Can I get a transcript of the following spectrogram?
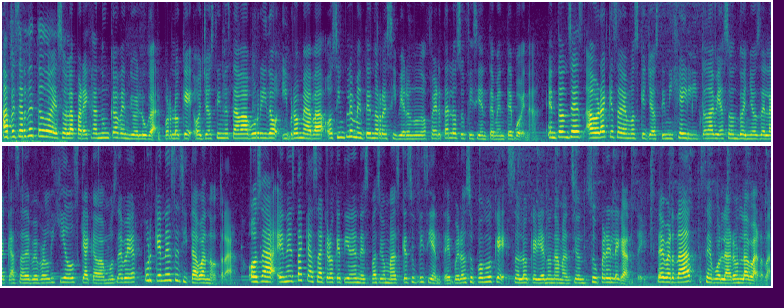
A pesar de todo eso, la pareja nunca vendió el lugar, por lo que Justin estaba aburrido y bromeaba o simplemente no recibieron una oferta lo suficientemente buena. Entonces, ahora que sabemos que Justin y Hailey todavía son dueños de la casa de Beverly Hills que acabamos de ver, ¿por qué necesitaban otra? O sea, en esta casa creo que tienen espacio más que suficiente, pero supongo que solo querían una mansión súper elegante. De verdad, se volaron la barda.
